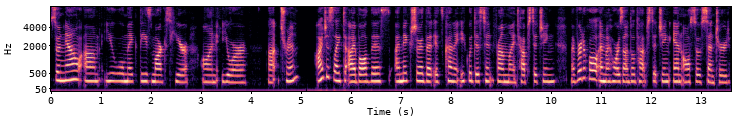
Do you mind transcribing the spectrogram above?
So now um, you will make these marks here on your uh, trim. I just like to eyeball this. I make sure that it's kind of equidistant from my top stitching, my vertical and my horizontal top stitching, and also centered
